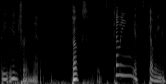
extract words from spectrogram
the intranet. Folks, it's coming, it's coming.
